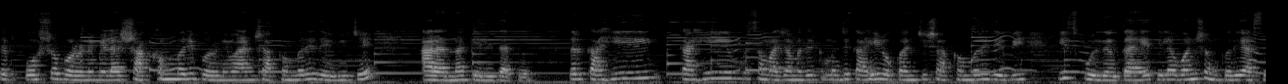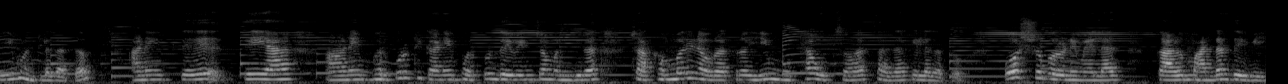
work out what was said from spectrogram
ते पौष पौर्णिमेला शाकंभरी पौर्णिमा आणि शाकंभरी देवीचे आराधना केली जाते. तर काही काही समाजामध्ये म्हणजे काही लोकांची शाकंभरी देवी हीच कुलदेवता आहे तिला वनशंकरी असंही म्हटलं जातं. आणि ते ते या आणि भरपूर ठिकाणी भरपूर देवींच्या मंदिरात शाकंभरी नवरात्र ही मोठ्या उत्सवात साजरा केला जातो. पौष पौर्णिमेला काळू मांडर देवी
